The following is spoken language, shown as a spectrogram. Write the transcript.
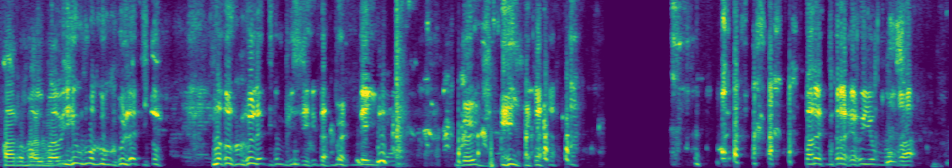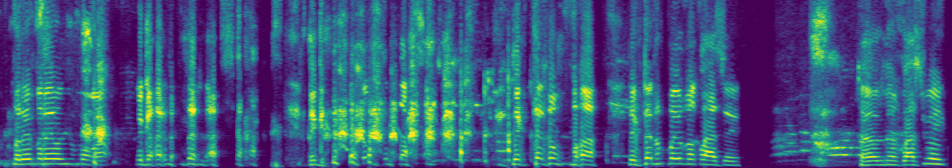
para Parang- maiba, yung magugulat yung, magugulat yung bisita, birthday niya. birthday niya. Pare-pareho yung muka. Pare-pareho yung muka. Naghahanap ng lasa. Naghahanap ng lasa. Nagtanong pa. Nagtanong pa yung kaklase. Sabi ng classmate,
